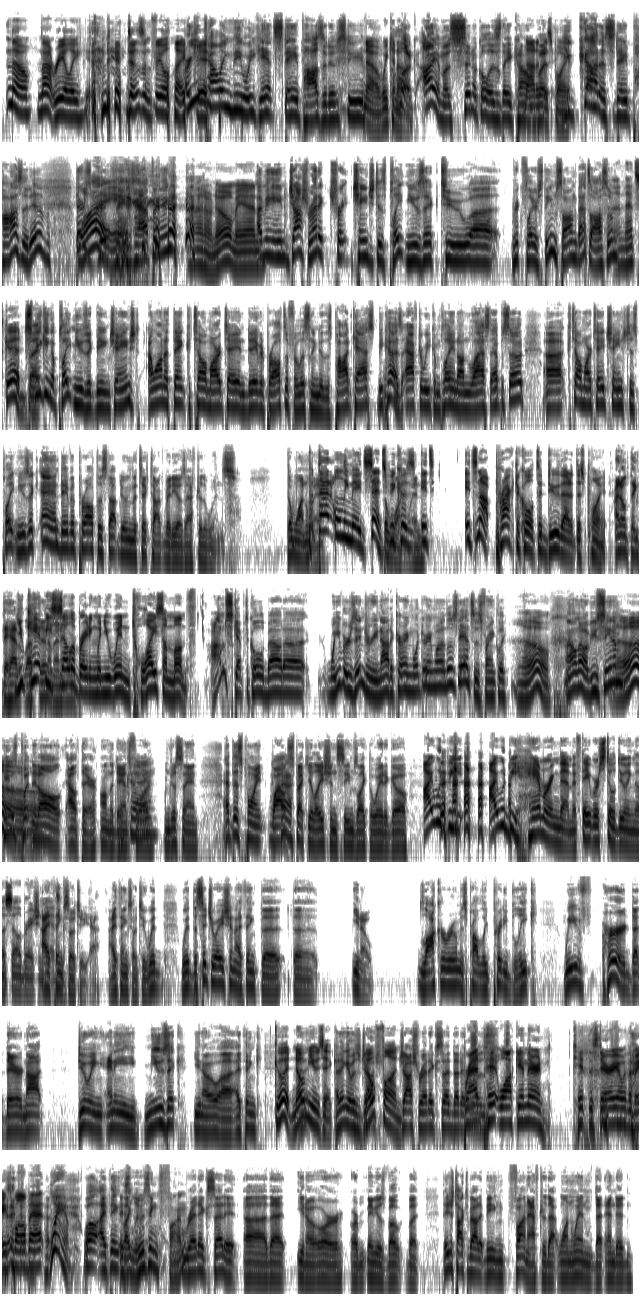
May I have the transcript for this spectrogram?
no, not really. it doesn't feel like Are you it. telling me we can't stay positive, Steve? No, we cannot. Look, I am as cynical as they come. Not at but this point. You gotta stay positive. There's Why? good things happening. I don't know, man. I mean, Josh Reddick tra- changed his plate music to uh, Ric Flair's theme song. That's awesome. and that's good. Speaking of plate music being changed, I want to thank Ketel Marte and David Peralta for listening to this podcast because after we complained on the last episode, uh, Ketel Marte changed his plate music and David Peralta stopped doing the TikTok videos after the wins. The one win. but that only made sense The because it's it's not practical to do that at this point. I don't think they have. You left can't in be them anymore. celebrating when you win twice a month. I'm skeptical about uh, Weaver's injury not occurring during one of those dances. Frankly, Oh, I don't know. Have you seen him? He was Oh. putting it all out there on the dance Okay. floor. I'm just saying. At this point, wild speculation seems like the way to go. I would be I would be hammering them if they were still doing those celebrations. I dances. think so too. Yeah, I think so too. With with the situation, I think the the you know locker room is probably pretty bleak. We've heard that they're not doing any music. You know, uh, I think good. No music. I think it was no fun. Josh Reddick said that it Brad was, Pitt walk in there and hit the stereo with a baseball bat. Wham! Well, I think Is like losing fun? Reddick said it uh, that you know, or or maybe it was Vogt, but they just talked about it being fun after that one win that ended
